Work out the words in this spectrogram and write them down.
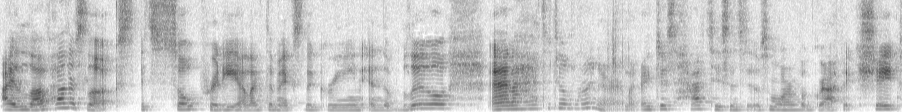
I love how this looks. It's so pretty. I like the mix of the green and the blue. And I had to do a liner. Like I just had to since it was more of a graphic shape.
